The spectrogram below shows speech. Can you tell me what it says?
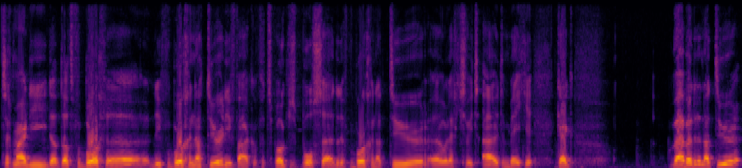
zeg maar, die, dat, dat verborgen, die verborgen natuur, die vaak, of het sprookjesbos, hè, de verborgen natuur, eh, hoe leg je zoiets uit, een beetje. Kijk, we hebben de natuur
